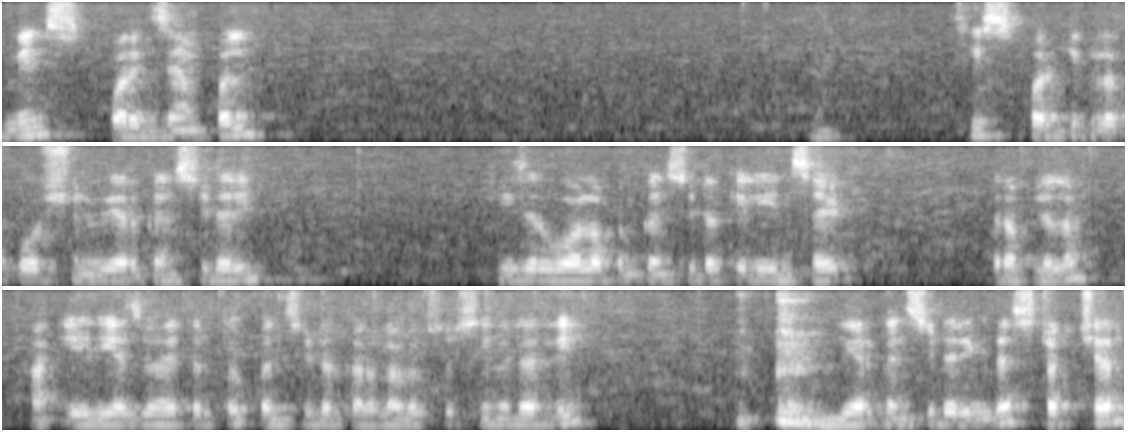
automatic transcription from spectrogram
Means, for example, this particular portion we are considering ही जर वॉल आपण कन्सिडर केली इनसाइड तर आपल्याला हा एरिया जो आहे तर तो कन्सिडर करावा लागेल so similarly we are considering the structure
